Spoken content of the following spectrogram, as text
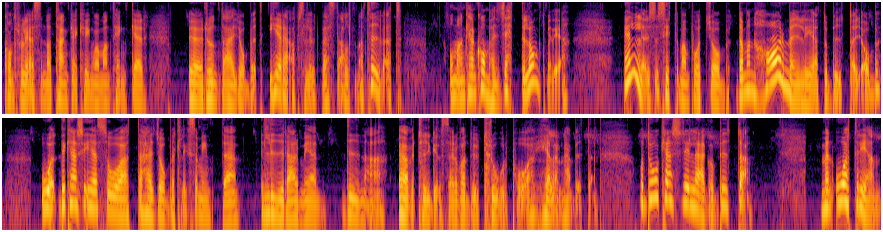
kontrollera sina tankar kring vad man tänker eh, runt det här jobbet, är det absolut bästa alternativet. Och man kan komma jättelångt med det. Eller så sitter man på ett jobb där man har möjlighet att byta jobb. Och Det kanske är så att det här jobbet liksom inte lirar med dina övertygelser och vad du tror på, hela den här biten. Och då kanske det är läge att byta. Men återigen,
